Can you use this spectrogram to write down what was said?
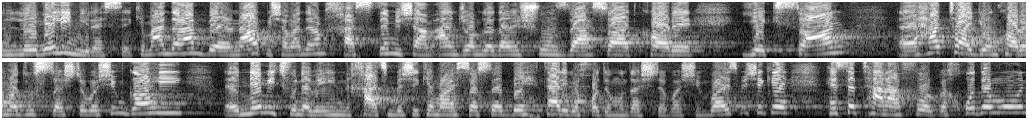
لولی می‌رسه که من دارم برنارد میشم من دارم خسته میشم انجام دادن 16 ساعت کار یکسان حتی اگه اون کار ما دوست داشته باشیم گاهی نمی‌تونه به این ختم بشه که ما احساس بهتری به خودمون داشته باشیم. باعث میشه که حس تنفر به خودمون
